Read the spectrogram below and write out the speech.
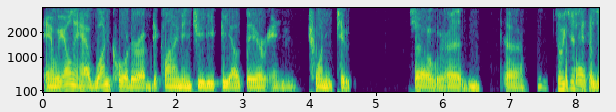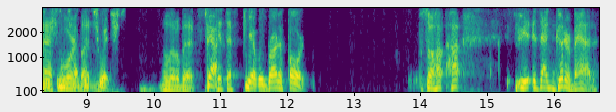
And we only have one quarter of decline in GDP out there in 22. So, uh, uh, so we just hit the fast forward button. Switched a little bit. Yeah, hit the, yeah, we brought it forward. So, how, how is that good or bad?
